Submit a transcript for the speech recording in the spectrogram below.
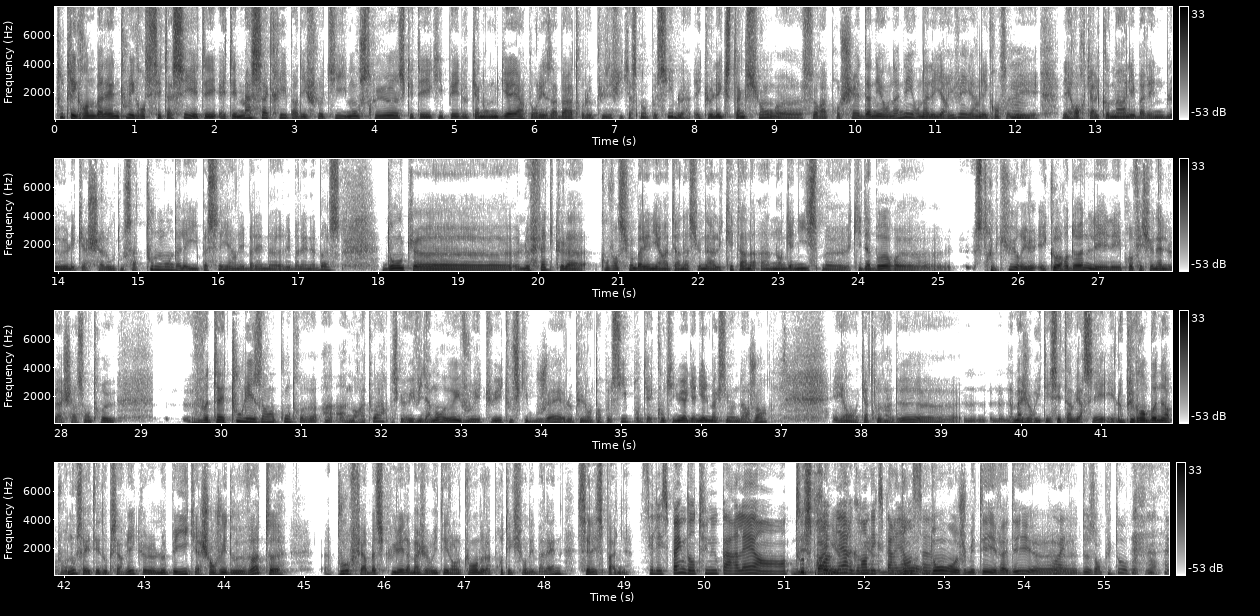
toutes les grandes baleines, tous les grands cétacés étaient, étaient massacrés par des flottilles monstrueuses qui étaient équipées de canons de guerre pour les abattre le plus efficacement possible, et que l'extinction euh, se rapprochait d'année en année. On allait y arriver. Hein, les grands, mm. les, les rorquals communs, les baleines bleues, les cachalots, tout ça, tout le monde allait y passer. Hein, les baleines, les baleines à bosse. Donc, euh, le fait que la Convention baleinière internationale, qui est un, un organisme euh, qui d'abord euh, structure et, et coordonne les, les professionnels de la chasse entre eux, votaient tous les ans contre un, moratoire, parce que évidemment, eux, ils voulaient tuer tout ce qui bougeait le plus longtemps possible pour continuer à gagner le maximum d'argent. Et en 82, euh, la majorité s'est inversée. Et le plus grand bonheur pour nous, ça a été d'observer que le pays qui a changé de vote pour faire basculer la majorité dans le camp de la protection des baleines, c'est l'Espagne. C'est l'Espagne dont tu nous parlais en toute première grande expérience. Dont, dont, je m'étais évadé euh, deux ans plus tôt. Quoi,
